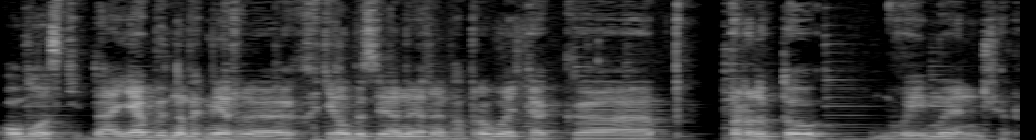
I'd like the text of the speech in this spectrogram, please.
области. Да, я бы, например, э, хотел бы себя, наверное, попробовать как э, продуктовый менеджер.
